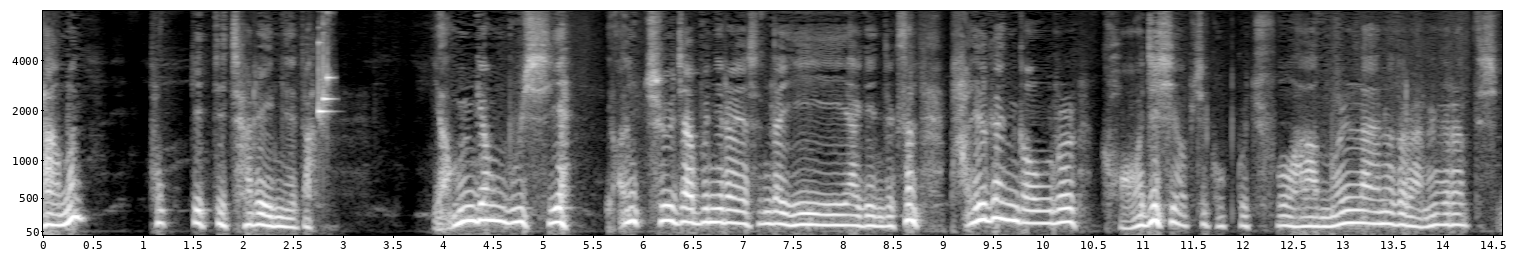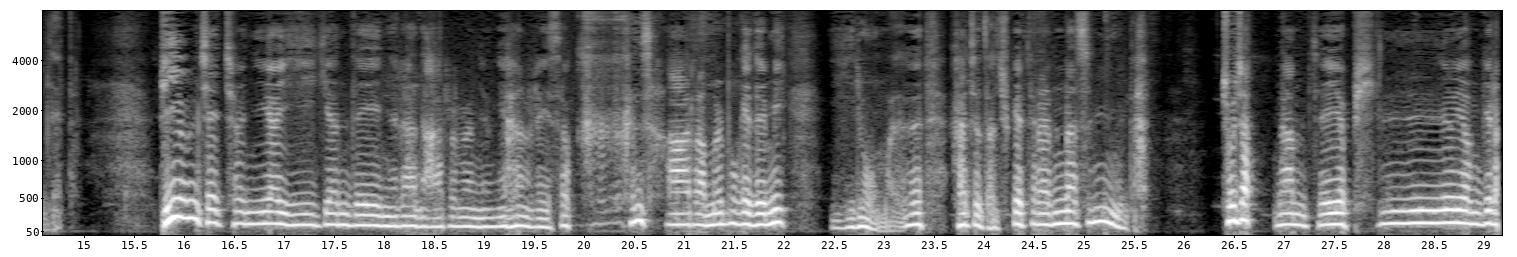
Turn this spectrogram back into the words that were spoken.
다음은 토끼띠 차례입니다. 영경무시의 연추자분이라 했습니다. 이 이야기인 즉슨 밝은 거울을 거짓이 없이 곱고 추함을 나누더라는 그런 뜻입니다. 비율 제천이여 이견대인이라 나르는 영이 하늘에서 큰 사람을 보게 됨이 이로움을 가져다 주겠다라는 말씀입니다. 조작 남자의 필류 연기로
